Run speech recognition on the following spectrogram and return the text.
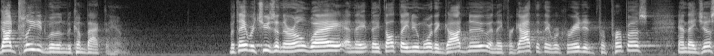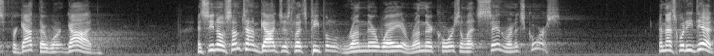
God pleaded with them to come back to Him. But they were choosing their own way, and they, they thought they knew more than God knew, and they forgot that they were created for purpose, and they just forgot they weren't God. And so, you know, sometimes God just lets people run their way and run their course and let sin run its course. And that's what he did.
